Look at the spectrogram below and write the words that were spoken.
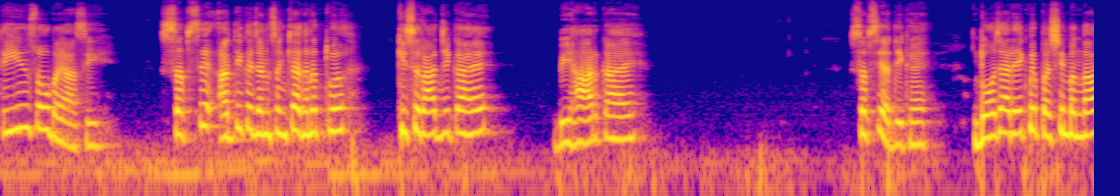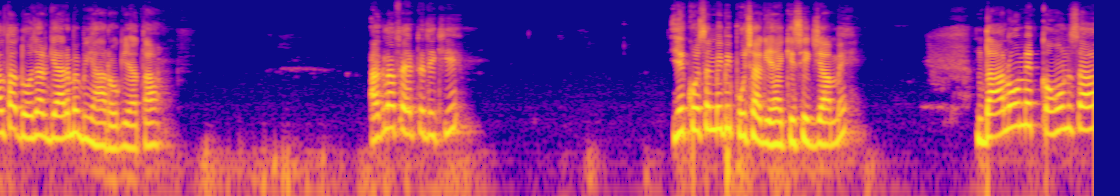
तीन सौ बयासी। सबसे अधिक जनसंख्या घनत्व किस राज्य का है? बिहार का है। सबसे अधिक है। 2001 में पश्चिम बंगाल था 2011 में बिहार हो गया था। अगला फैक्ट देखिए। ये क्वेश्चन में भी पूछा गया है किसी एग्ज़ाम में। दालों में कौन सा,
